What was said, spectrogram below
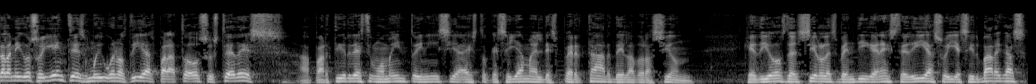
Tal amigos oyentes? Muy buenos días para todos ustedes. A partir de este momento inicia esto que se llama el despertar de la adoración. Que Dios del cielo les bendiga en este día. Soy Yesir Vargas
